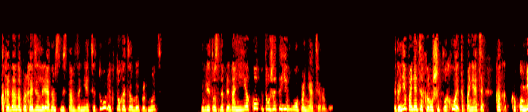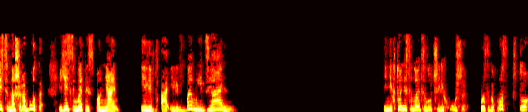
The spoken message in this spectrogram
А когда она проходила рядом с местом занятия Туры, кто хотел выпрыгнуть? говорит устное предание Яков, потому что это его понятие работы. Это не понятие хороший и плохой, это понятие, как, в каком месте наша работа. И если мы это исполняем или в А, или в Б, мы идеальны. И никто не становится лучше или хуже. Просто вопрос, что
